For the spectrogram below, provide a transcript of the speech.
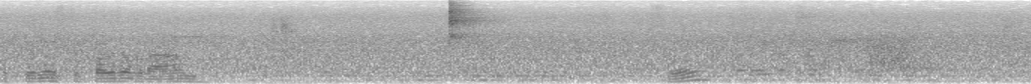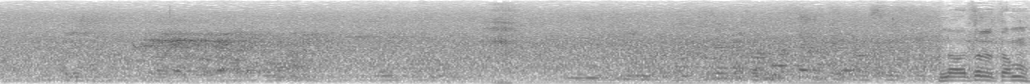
Porque es nuestro padre Abraham. ¿Sí? No, ahorita lo tomo.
